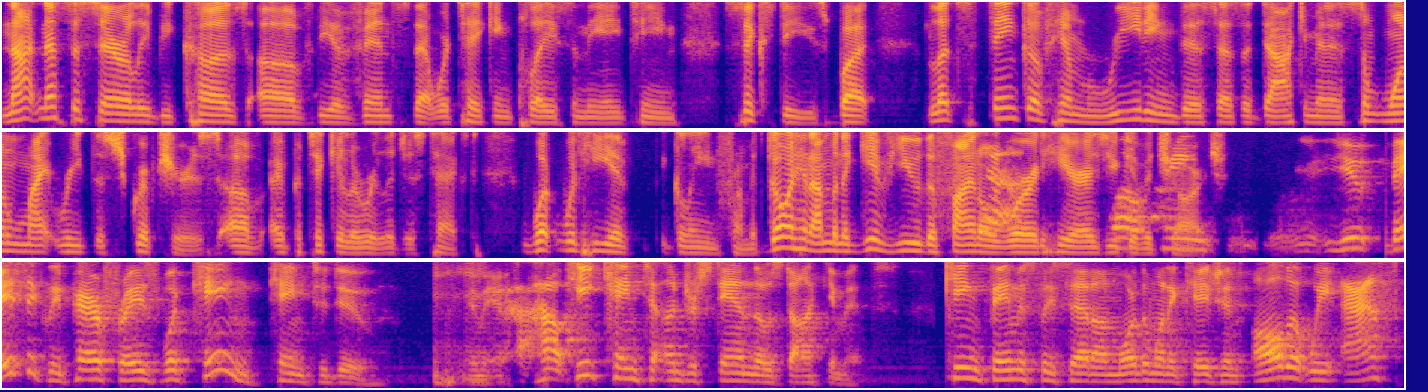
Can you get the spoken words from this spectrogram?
not necessarily because of the events that were taking place in the 1860s, but let's think of him reading this as a document as someone might read the scriptures of a particular religious text what would he have gleaned from it go ahead i'm going to give you the final yeah. word here as you well, give a charge I mean, you basically paraphrased what king came to do mm-hmm. I mean, how he came to understand those documents King famously said on more than one occasion, All that we ask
